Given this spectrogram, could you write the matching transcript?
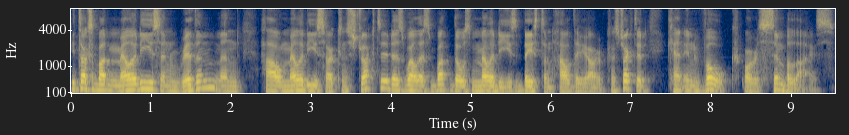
He talks about melodies and rhythm and how melodies are constructed, as well as what those melodies, based on how they are constructed, can invoke or symbolize.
